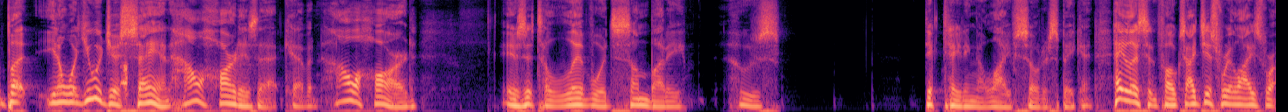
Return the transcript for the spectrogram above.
But you know what you were just saying? How hard is that, Kevin? How hard is it to live with somebody who's dictating a life, so to speak. And hey, listen, folks, I just realized we're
